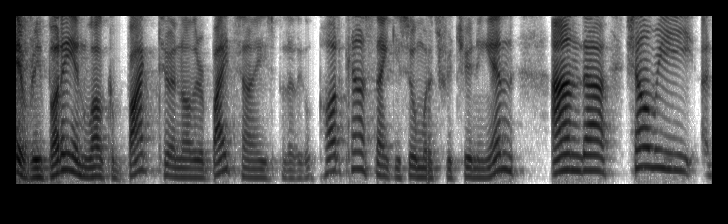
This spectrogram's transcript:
everybody, and welcome back to another bite sized political podcast. Thank you so much for tuning in. And uh, shall we uh,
